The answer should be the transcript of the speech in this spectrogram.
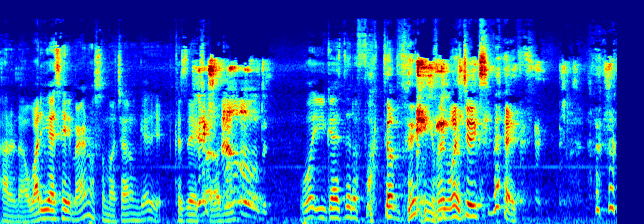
I don't know. Why do you guys hate Marino so much? I don't get it. Because they Get expelled you. expelled. What you guys did a fucked up thing. Like what did you expect?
